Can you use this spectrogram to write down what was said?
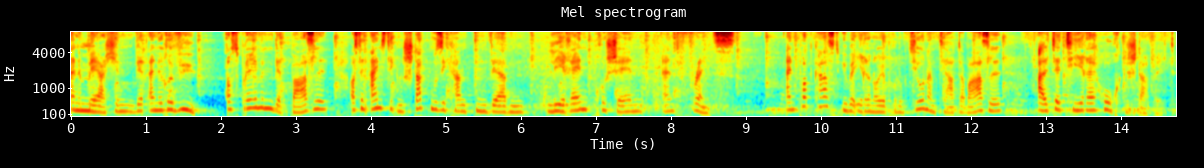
einem Märchen wird eine Revue. Aus Bremen wird Basel. Aus den einstigen Stadtmusikanten werden Les Reines Prochaines and Friends. Ein Podcast über ihre neue Produktion am Theater Basel, Alte Tiere hochgestapelt.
